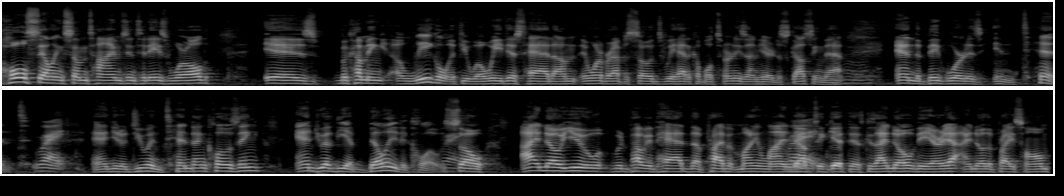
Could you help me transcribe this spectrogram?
wholesaling sometimes in today's world is becoming illegal, if you will. We just had um, in one of our episodes, we had a couple attorneys on here discussing that, and the big word is intent. Right. And you know, do you intend on closing, and do you have the ability to close? Right. So. I know you would probably have had the private money lined up to get this because I know the area, I know the price home,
